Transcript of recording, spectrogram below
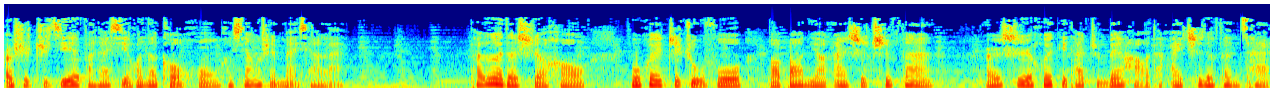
而是直接把他喜欢的口红和香水买下来。他饿的时候不会只嘱咐宝宝你要按时吃饭，而是会给他准备好他爱吃的饭菜。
